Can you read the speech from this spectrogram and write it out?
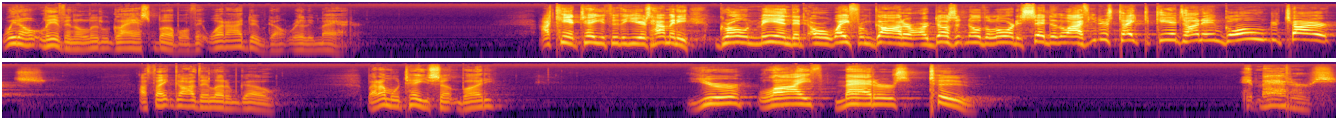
We don't live in a little glass bubble that what I do don't really matter. I can't tell you through the years how many grown men that are away from God or, or doesn't know the Lord has said to the wife, You just take the kids, honey, and go on to church. I thank God they let them go. But I'm going to tell you something, buddy. Your life matters too. It matters.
